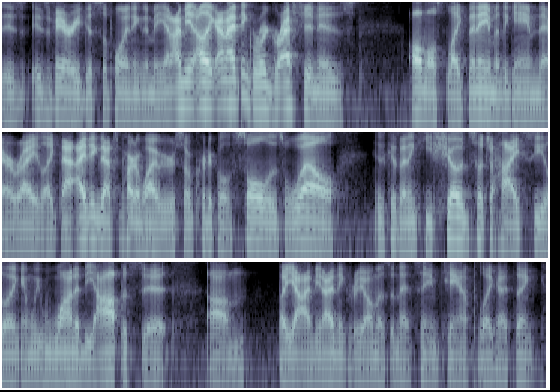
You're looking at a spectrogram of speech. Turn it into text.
is is very disappointing to me. And I mean, like, and I think regression is almost like the name of the game there, right? Like that. I think that's part of why we were so critical of Soul as well, is because I think he showed such a high ceiling, and we wanted the opposite. Um, but yeah, I mean, I think Ryoma's in that same camp. Like, I think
